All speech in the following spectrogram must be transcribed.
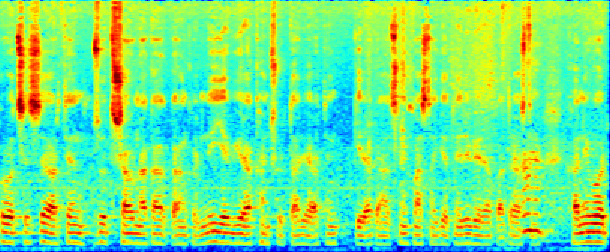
process-ը արդեն զուտ շարունակական կլինի եւ յուրաքանչյուր տարի արդեն կիրականացնենք մասնագետների վերապատրաստում, քանի որ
